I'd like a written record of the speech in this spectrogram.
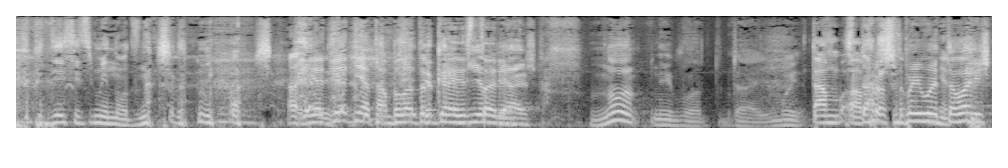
10 минут, значит, понимаешь. Нет, нет, нет, там была другая история. объявляешь. Ну, и вот, да, и мой Там, а, старший боевой товарищ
